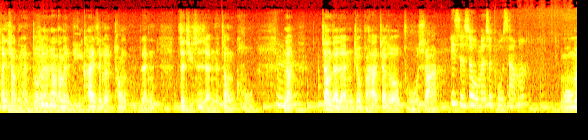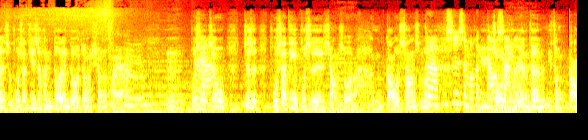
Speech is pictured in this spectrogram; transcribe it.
分享给很多人，让他们离开这个痛人自己是人的这种苦。那这样的人就把它叫做菩萨。意思是我们是菩萨吗？我们是菩萨，其实很多人都有这种胸怀啊。嗯，嗯，不是只有，就是菩萨定义不是想说啊很高尚什么对啊，不是什么很宇宙。里面的一种高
